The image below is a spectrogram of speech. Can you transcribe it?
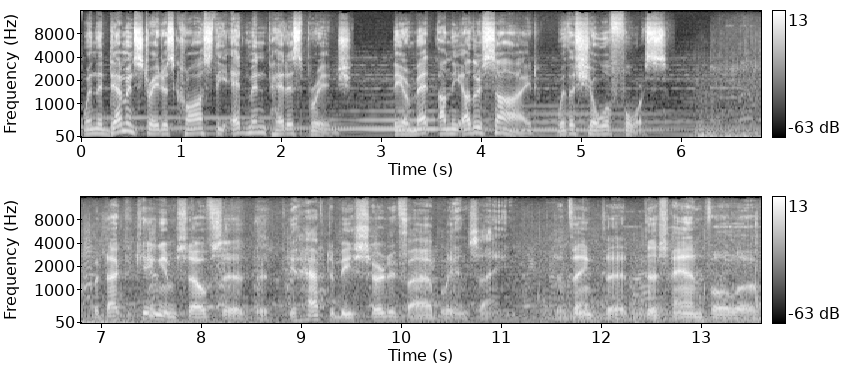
When the demonstrators cross the Edmund Pettus Bridge, they are met on the other side with a show of force. But Dr. King himself said that you have to be certifiably insane to think that this handful of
